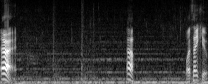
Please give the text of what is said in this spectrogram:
Alright. Oh. Why, thank you.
